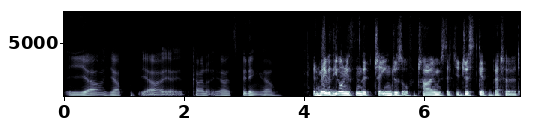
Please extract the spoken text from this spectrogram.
Yeah, yep, yeah. It kind of yeah, it's fitting. Yeah. And maybe the only thing that changes over time is that you just get better at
